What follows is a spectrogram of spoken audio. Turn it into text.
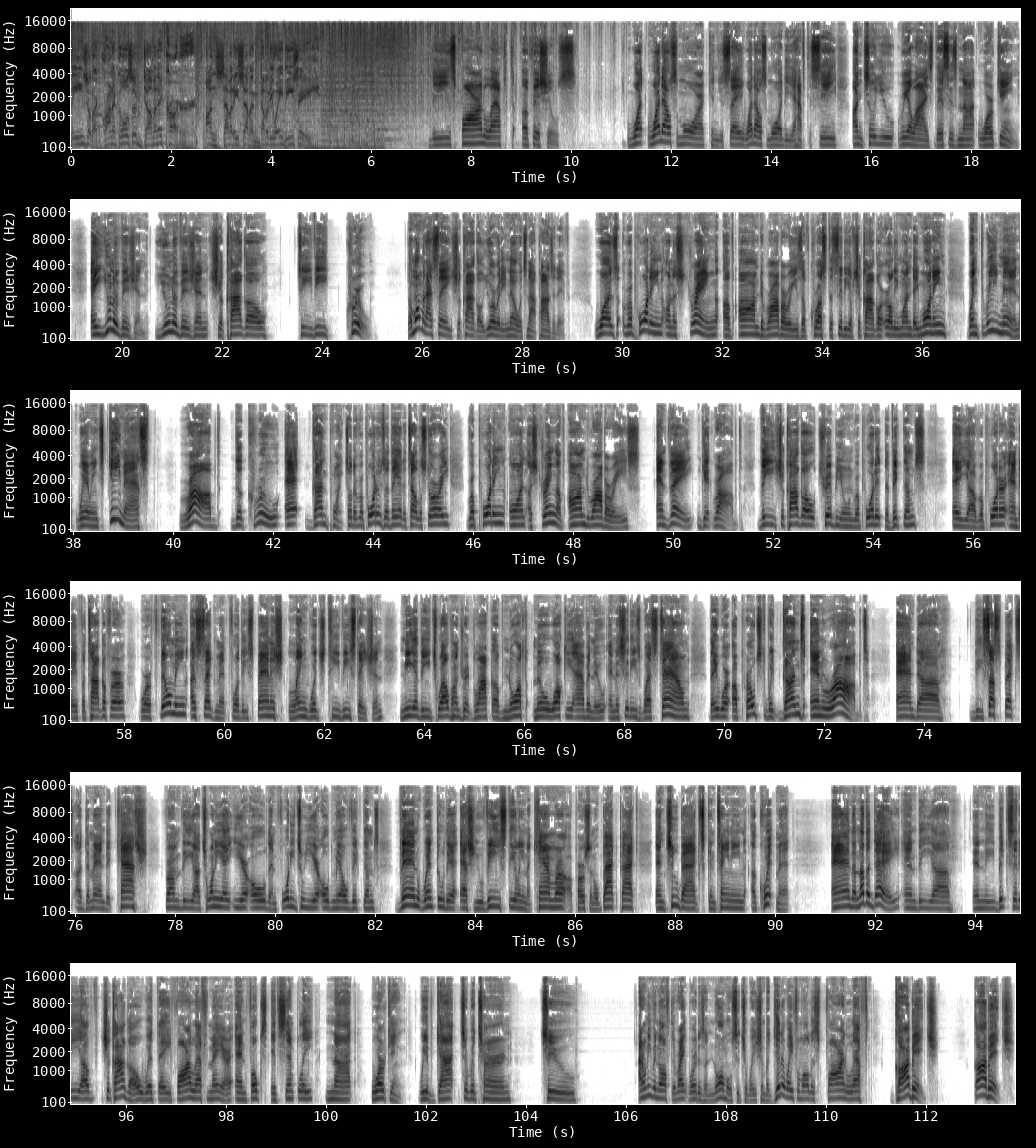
These are the Chronicles of Dominic Carter on 77 WABC. These far left officials. What what else more can you say? What else more do you have to see until you realize this is not working? A Univision, Univision Chicago TV crew. The moment I say Chicago, you already know it's not positive was reporting on a string of armed robberies across the city of Chicago early Monday morning when three men wearing ski masks robbed the crew at gunpoint. So the reporters are there to tell the story, reporting on a string of armed robberies, and they get robbed. The Chicago Tribune reported the victims, a uh, reporter and a photographer were filming a segment for the Spanish language TV station near the 1200 block of North Milwaukee Avenue in the city's west town. They were approached with guns and robbed. And uh, the suspects uh, demanded cash from the 28 uh, year old and 42 year old male victims, then went through their SUV, stealing a camera, a personal backpack, and two bags containing equipment. And another day in the uh, in the big city of Chicago with a far left mayor, and folks, it's simply not working. We've got to return to. I don't even know if the right word is a normal situation, but get away from all this far left garbage. Garbage.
